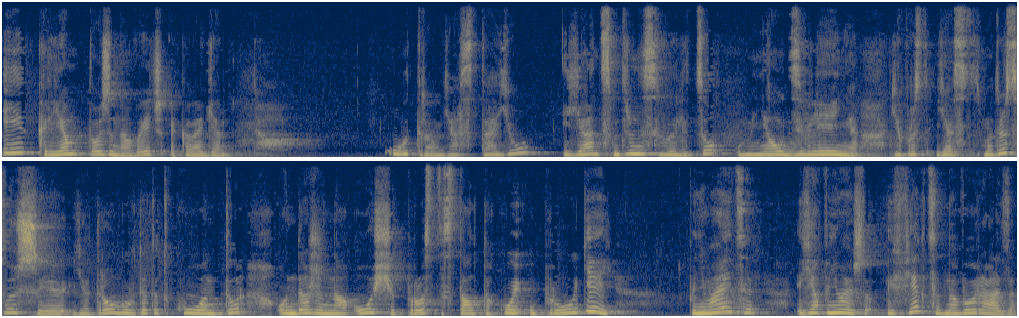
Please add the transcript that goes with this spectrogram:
и крем тоже на Novage экологен. Утром я встаю я смотрю на свое лицо у меня удивление. Я просто я смотрю свою шею я трогаю вот этот контур. Он даже на ощупь просто стал такой упругий понимаете? И я понимаю что эффект с одного раза.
